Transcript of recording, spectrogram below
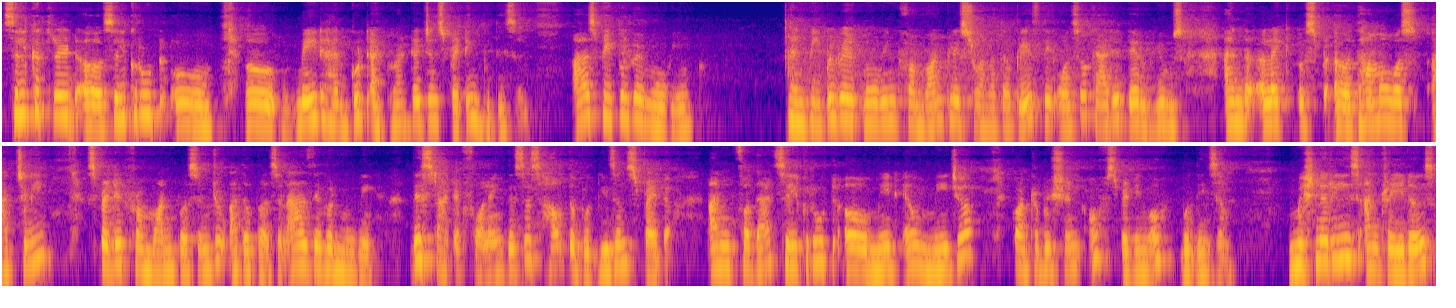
Silk Thread, uh, Silk Route uh, made had good advantage in spreading Buddhism. As people were moving, and people were moving from one place to another place they also carried their views and uh, like uh, dhamma was actually spreaded from one person to other person as they were moving they started following this is how the buddhism spread and for that silk route uh, made a major contribution of spreading of buddhism Missionaries and traders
